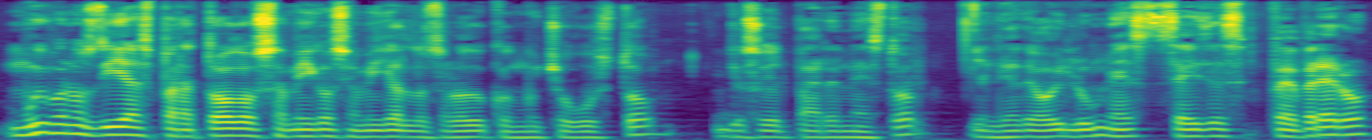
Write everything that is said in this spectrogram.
Muy buenos días para todos amigos y amigas, los saludo con mucho gusto. Yo soy el Padre Néstor y el día de hoy, lunes 6 de febrero,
